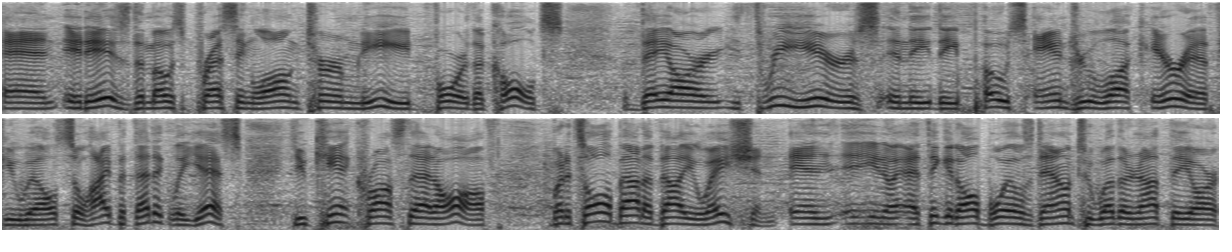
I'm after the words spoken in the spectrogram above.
and it is the most pressing long term need for the Colts. They are three years in the, the post Andrew Luck era, if you will. So hypothetically, yes, you can't cross that off, but it's all about evaluation. And, you know, I think it all boils down to whether or not they are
